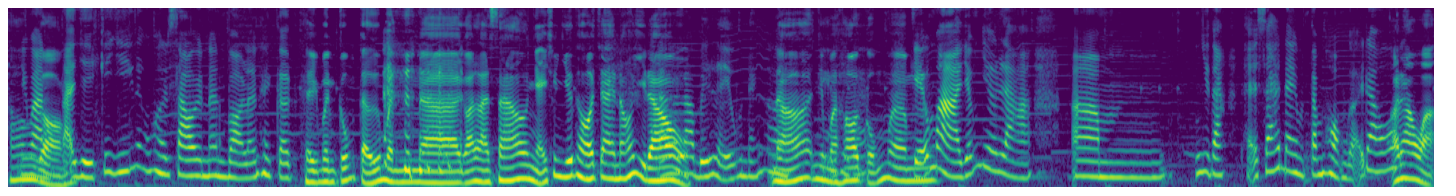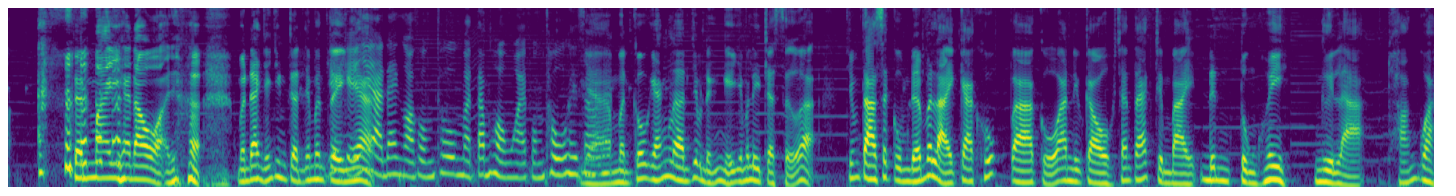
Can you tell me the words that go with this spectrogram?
Thon Nhưng mà gọn. tại vì cái giếng nó cũng hơi sâu nên bò lên hơi cực. Thì mình cũng tự mình à, gọi là sao nhảy xuống dưới thôi chứ ai nói gì đâu. Lo bị liệu đáng hơn đó nhưng mà Kiểu thôi vậy đó. cũng um, Kiểu mà giống như là um, gì ta thể xác đây mà tâm hồn gửi đâu á. Ở đâu ạ trên mây hay đâu ạ mình đang dẫn chương trình cho Minh Kiểu Tiền nha là đang ngồi phòng thu mà tâm hồn ngoài phòng thu hay sao Dạ, mình cố gắng lên chứ mình đừng nghĩ về mấy ly trà sữa ạ. Chúng ta sẽ cùng đến với lại ca khúc à, của anh yêu cầu sáng tác trình bày Đinh Tùng Huy, người lạ thoáng qua.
